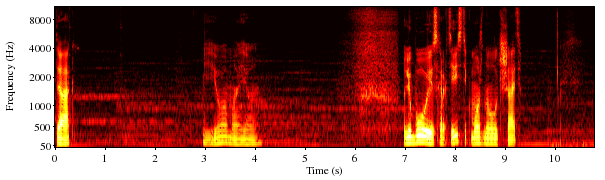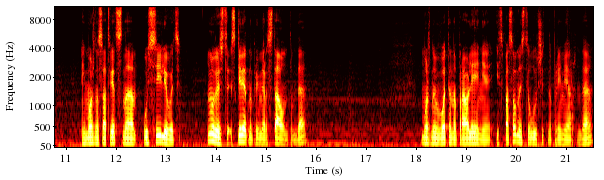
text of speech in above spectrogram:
Так. Ё-моё любую из характеристик можно улучшать. И можно, соответственно, усиливать. Ну, то есть скелет, например, с таунтом, да? Можно его в это направление и способность улучшить, например, да?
